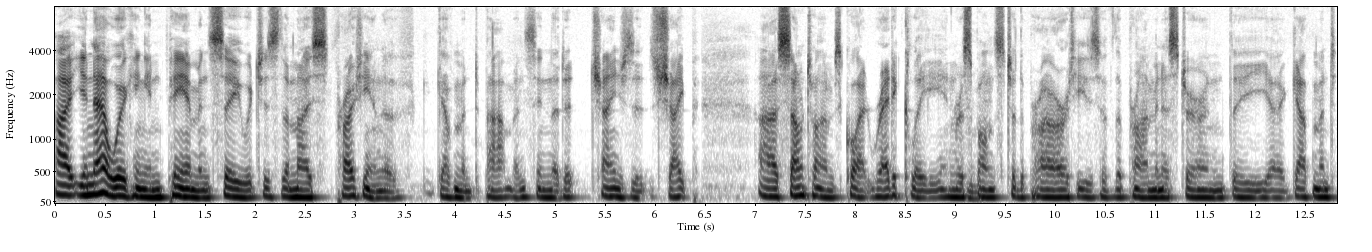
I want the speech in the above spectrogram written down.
Uh, you're now working in PM&C, which is the most protean of government departments in that it changes its shape uh, sometimes quite radically in mm. response to the priorities of the Prime Minister and the uh, government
